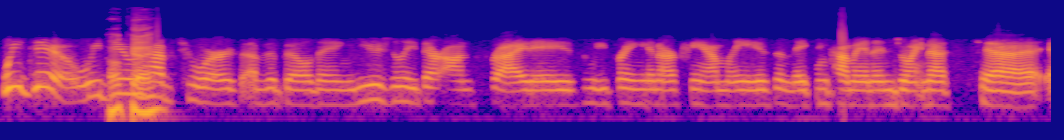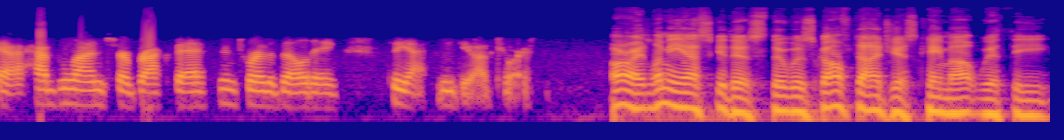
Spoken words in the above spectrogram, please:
We do. We do okay. have tours of the building. Usually they're on Fridays. We bring in our families and they can come in and join us to uh, have lunch or breakfast and tour the building. So, yes, we do have tours. All right, let me ask you this. There was Golf Digest came out with the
